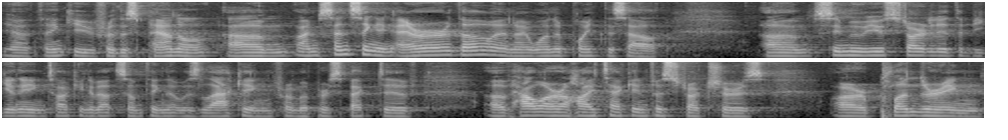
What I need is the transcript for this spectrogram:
Yeah, thank you for this panel. Um, I'm sensing an error, though, and I want to point this out. Um, Simu, you started at the beginning talking about something that was lacking from a perspective of how our high tech infrastructures are plundering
